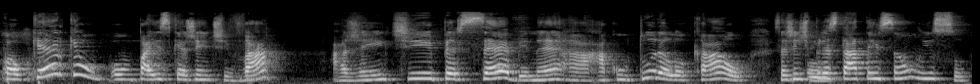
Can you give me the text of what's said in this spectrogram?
qualquer que é o, o, país que a gente vá, a gente percebe né, a, a cultura local se a gente Sim. prestar atenção nisso.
